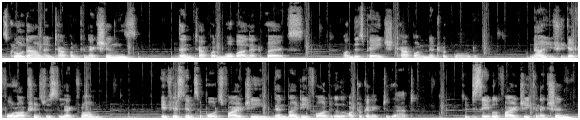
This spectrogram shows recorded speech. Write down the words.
scroll down and tap on connections, then tap on mobile networks. On this page, tap on network mode. Now you should get four options to select from if your SIM supports 5G, then by default it'll auto-connect to that. To disable 5G connection,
